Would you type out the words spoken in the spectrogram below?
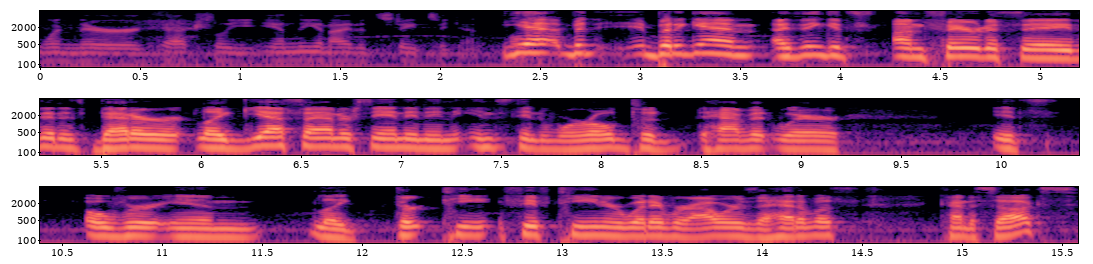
when they're actually in the United States again. Yeah, but but again, I think it's unfair to say that it's better. Like, yes, I understand in an instant world to have it where it's over in like 13, 15 or whatever hours ahead of us kind of sucks.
